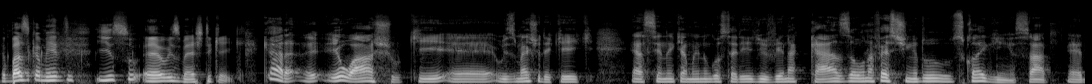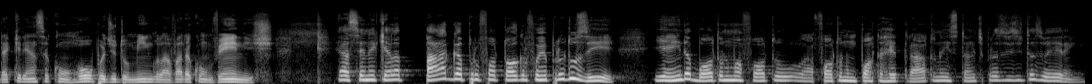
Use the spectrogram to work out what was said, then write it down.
É basicamente, isso é o Smash the Cake. Cara, eu acho que é, o Smash the Cake é a cena que a mãe não gostaria de ver na casa ou na festinha dos coleguinhas, sabe? É, da criança com roupa de domingo lavada com Vênis é a cena que ela paga para o fotógrafo reproduzir e ainda bota numa foto a foto num porta-retrato na instante para as visitas verem.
